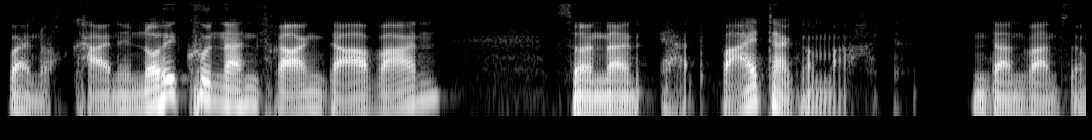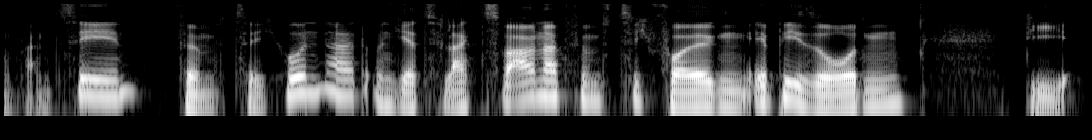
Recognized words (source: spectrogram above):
weil noch keine Neukundenanfragen da waren, sondern er hat weitergemacht. Und dann waren es irgendwann 10, 50, 100 und jetzt vielleicht 250 Folgen, Episoden, die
